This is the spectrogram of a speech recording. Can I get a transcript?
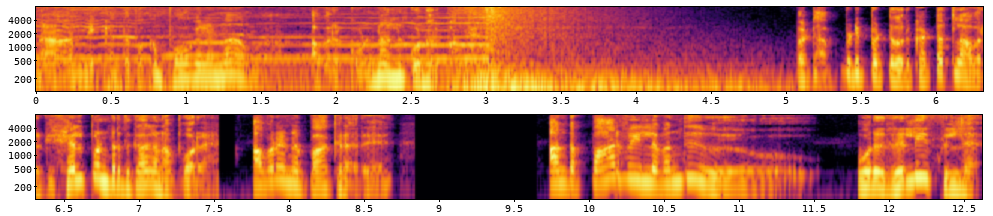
நான் அன்னைக்கு அந்த பக்கம் போகலைன்னா அவரை கொன்னாலும் கொண்டு இருப்பாங்க பட் அப்படிப்பட்ட ஒரு கட்டத்தில் அவருக்கு ஹெல்ப் பண்றதுக்காக நான் போறேன். அவர் என்ன பாக்குறாரு அந்த பார்வையில வந்து ஒரு ரிலீஃப் இல்ல.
